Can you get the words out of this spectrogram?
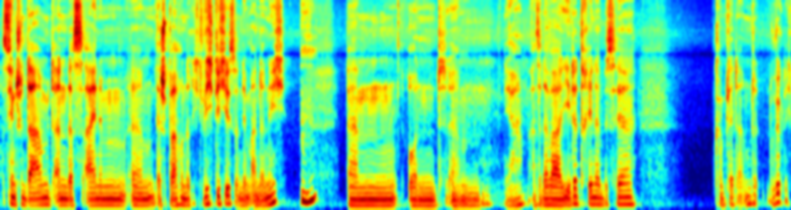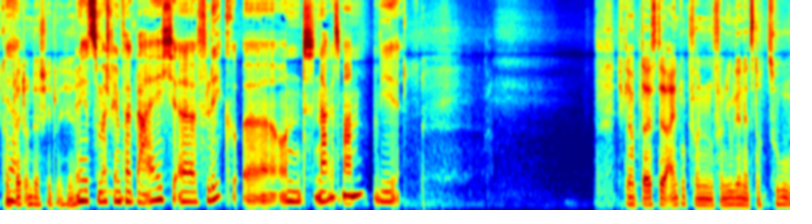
Das fängt schon damit an, dass einem ähm, der Sprachunterricht wichtig ist und dem anderen nicht. Mhm. Ähm, und ähm, ja, also da war jeder Trainer bisher komplett, wirklich komplett Ja. unterschiedlich. Ja. Wenn du jetzt zum Beispiel im Vergleich äh, Flick äh, und Nagelsmann, wie Ich glaube, da ist der Eindruck von, von Julian jetzt noch zu,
